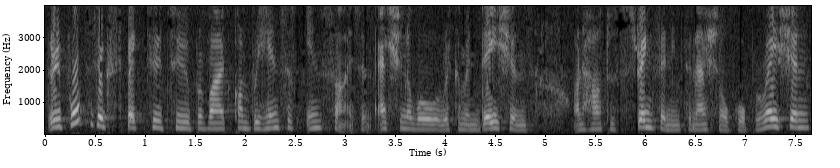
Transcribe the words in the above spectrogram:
The report is expected to provide comprehensive insight and actionable recommendations on how to strengthen international cooperation,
